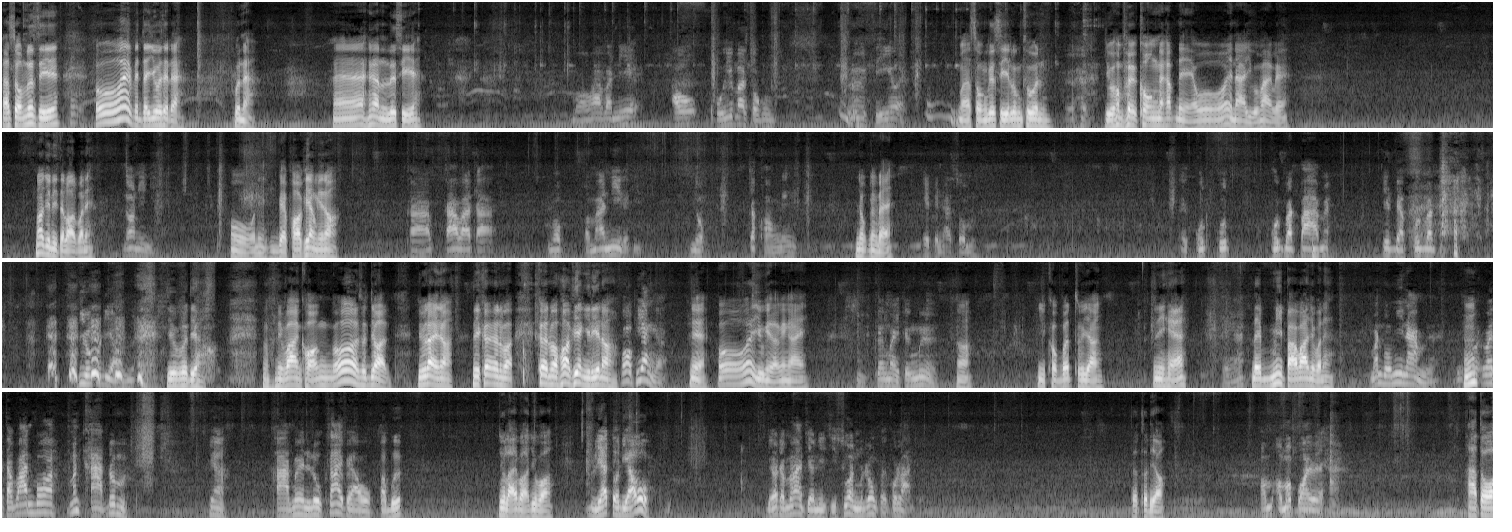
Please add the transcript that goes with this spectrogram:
อาสมฤาษีโอ้ย เป็นตาอยู่เสร็จอะคุณน่ะแหมเฮือนฤาษีบอกว่าวันนี้เอาปุ๋ยมาส่งฤาษีไว้มาส่งฤาษีลงทุน อยู่อำเภอคงนะครับเนี่ยโอ้ยน่าอยู่มากเลย นอนอยู่นี่ตลอดวะเนี่ยนอนนี่นี่โอ้นี่แบบพอเพียงเลยเนาะกากาว่าจะงบประมาณนี้ก็สิ ยกเจ้าของหนึ่งยกยังไงเฮ็ดเป็นอาสมไอ้กุดกุดกุดวัดป่าไหมเฮ็ดแบบกุดวัดป่า อยู่คนเดียวอยู่ผู้เดียว นี่ว่างของโอ้สุดยอด อยู่ได้เนาะนี่เคยเอินว่าเคยเอินว่าพ่อเพียงอีหลีเนาะพ่อเพียงเนี่ยเนี่ยโอ้ยอยู่แบบง่ายเครื่องไม้เครื่องมือๆเนาะมีครบเบิดทุกอย่างนี่แหเห็นไหมได้มีปลาวานอยู่ปะเนี่ยมันบ่มีน้ำนะ หืมไว้แต่บ้านบ่ มันขาดดุมเนี่ย ขาดเมื่อลูกไส้ไปเอาปลาบึก อยู่หลายบ่อยู่บ่เหลือตัวเดียว เดี๋ยวธรรมะเจียวนี่สีส่วนมันลงไปโคราชแต่ตัวเดียวเอาเอามาปล่อยไว้หาห้าตัว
